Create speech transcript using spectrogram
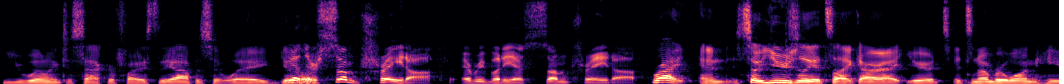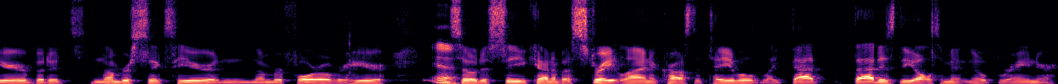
you willing to sacrifice the opposite way? yeah, up- there's some trade off. Everybody has some trade off. Right. And so usually it's like, all right, you're it's, it's number one here, but it's number six here and number four over here. Yeah. And so to see kind of a straight line across the table, like that, that is the ultimate no brainer.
